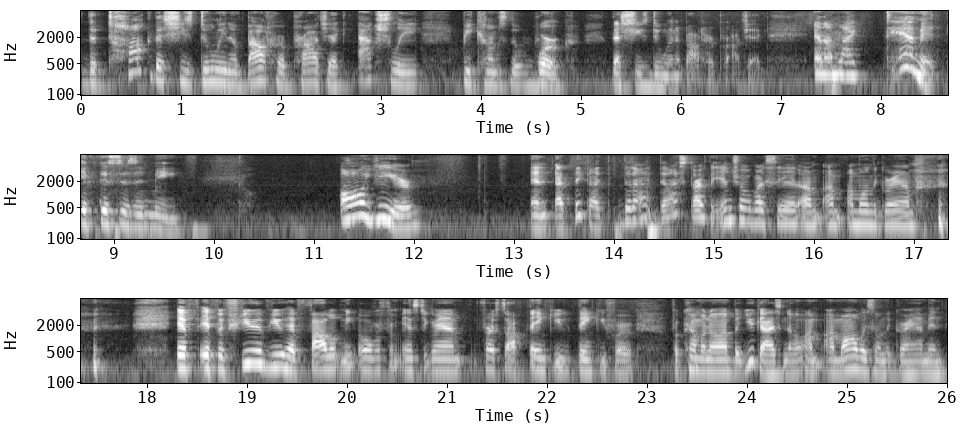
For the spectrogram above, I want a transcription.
the talk that she's doing about her project actually becomes the work that she's doing about her project. And I'm like, damn it, if this isn't me. All year, and I think I did I did I start the intro by saying I'm I'm, I'm on the gram. if if a few of you have followed me over from Instagram, first off, thank you, thank you for for coming on. But you guys know I'm I'm always on the gram, and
